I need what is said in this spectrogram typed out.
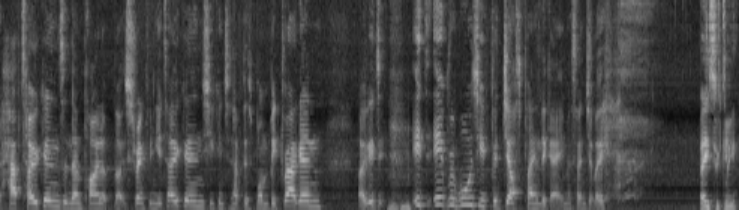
have tokens and then pile up like strengthen your tokens. You can just have this one big dragon. Like it, mm-hmm. it, it rewards you for just playing the game essentially. Basically,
